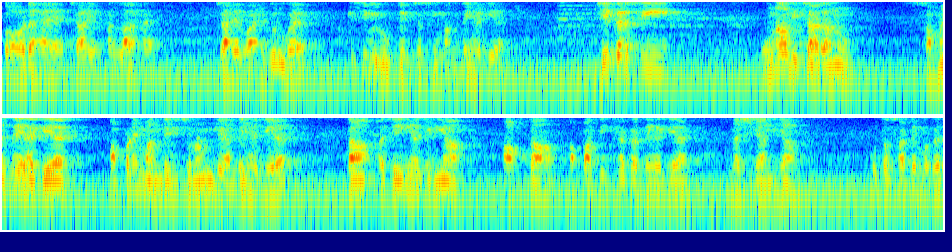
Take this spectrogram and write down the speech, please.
ਗੋਡ ਹੈ, ਚਾਹੇ ਅੱਲਾ ਹੈ, ਚਾਹੇ ਵਾਹਿਗੁਰੂ ਹੈ, ਕਿਸੇ ਵੀ ਰੂਪ ਦੇ ਵਿੱਚ ਅਸੀਂ ਮੰਨਦੇ ਹੈਗੇ ਆ। ਜੇਕਰ ਅਸੀਂ ਉਹਨਾਂ ਵਿਚਾਰਾਂ ਨੂੰ ਸਮਝਦੇ ਹੈਗੇ ਆ, ਆਪਣੇ ਮਨ ਦੇ ਵਿੱਚ ਉਹਨਾਂ ਨੂੰ ਲਿਆਂਦੇ ਹੈਗੇ ਆ, ਤਾਂ ਅਜਿਹੀਆਂ ਜਿਹੜੀਆਂ ਆਫਤਾਂ ਆਪਾਂ ਦੇਖਿਆ ਕਰਦੇ ਹੈਗੇ ਆ, ਨਸ਼ਿਆਂ ਦੀਆਂ, ਉਹ ਤਾਂ ਸਾਡੇ ਮਗਰ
